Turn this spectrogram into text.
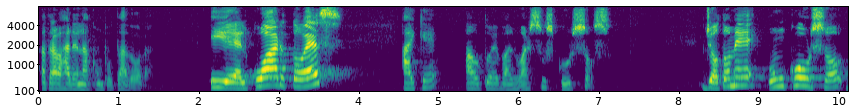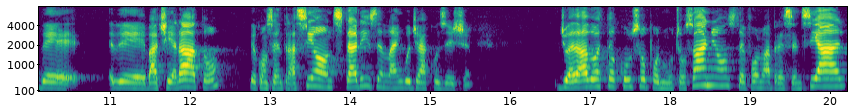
a trabajar en la computadora. Y el cuarto es, hay que autoevaluar sus cursos. Yo tomé un curso de, de bachillerato de concentración, Studies in Language Acquisition. Yo he dado este curso por muchos años de forma presencial,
